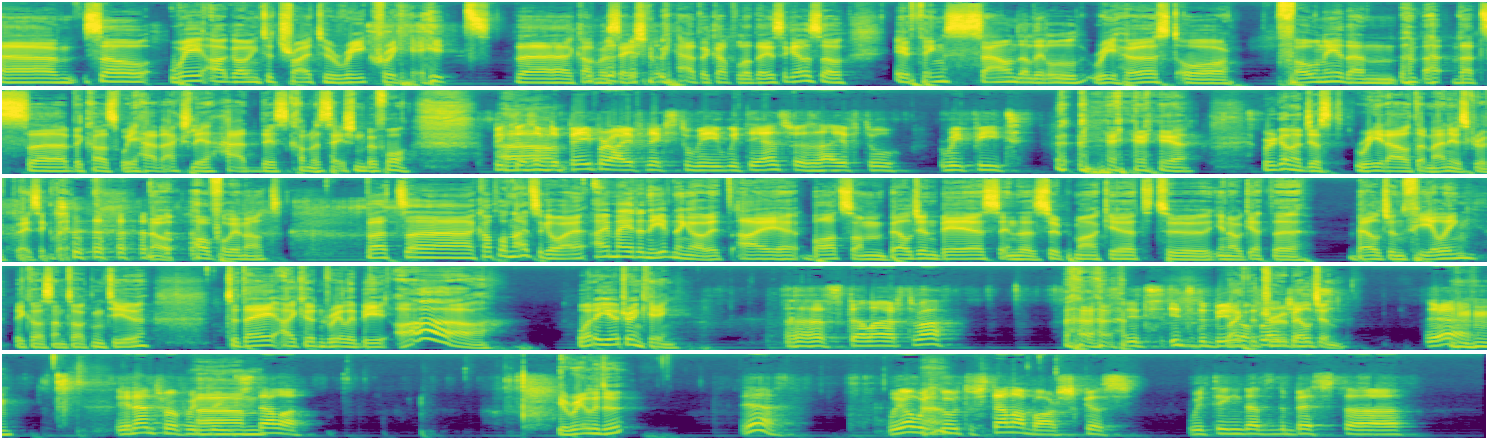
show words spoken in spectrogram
Um, so we are going to try to recreate the conversation we had a couple of days ago. So if things sound a little rehearsed or phony, then that, that's uh, because we have actually had this conversation before. Because of Um, the paper I have next to me with the answers, I have to repeat. yeah. We're going to just read out a manuscript, basically. no, hopefully not. But uh, a couple of nights ago, I, I made an evening of it. I uh, bought some Belgian beers in the supermarket to, you know, get the Belgian feeling because I'm talking to you. Today, I couldn't really be, ah, what are you drinking? Uh, Stella Artois. it's it's the beer Like of the true. Belgian. Yeah. In Antwerp, we drink Um, Stella. You really do? Yeah. We always Huh? go to Stella bars because we think that's the best uh,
